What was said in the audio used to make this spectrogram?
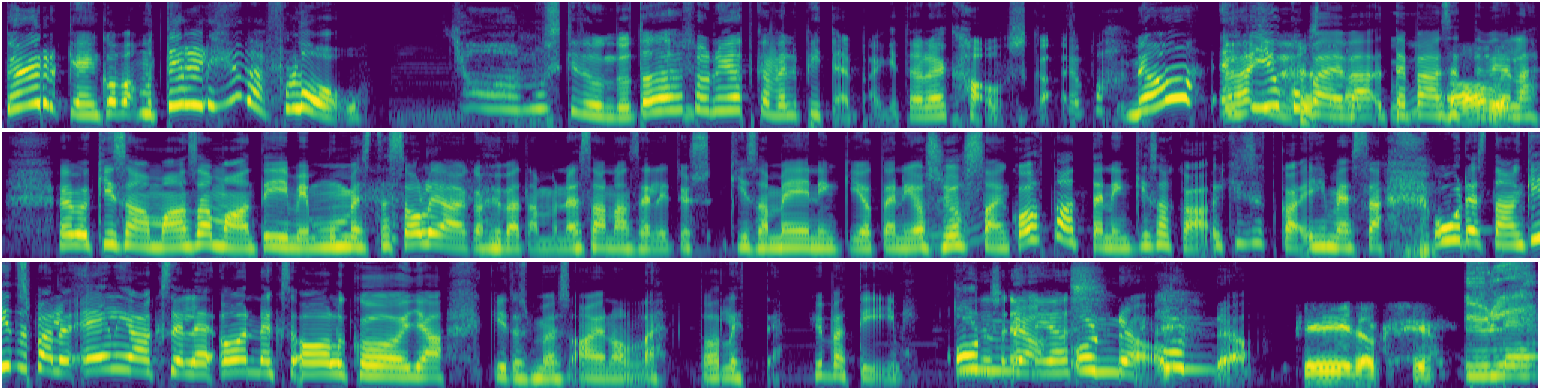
Törkeen kova, mutta teillä oli hyvä flow. Joo, musta tuntuu. Tota olisi voinut jatkaa vielä pitempäänkin. Tämä oli aika hauskaa jopa. No, ehkä joku päivä te pääsette vielä kisaamaan samaan tiimiin. Mun mielestä tässä oli aika hyvä tämmöinen sananselityskisameininki, joten jos jossain kohtaatte, niin kisatkaa, kisatkaa ihmeessä uudestaan. Kiitos paljon Eliakselle, onneksi olkoon ja kiitos myös Ainolle. Te olitte hyvä tiimi. Onnea, Elias. onnea, onnea. Kiitoksia. Yle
